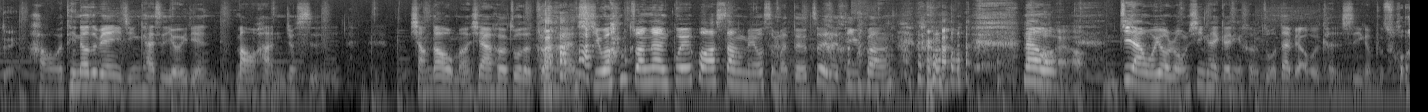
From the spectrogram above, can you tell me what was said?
对，好，我听到这边已经开始有一点冒汗，就是。想到我们现在合作的专案，希望专案规划上没有什么得罪的地方。那我既然我有荣幸可以跟你合作，代表我可能是一个不错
